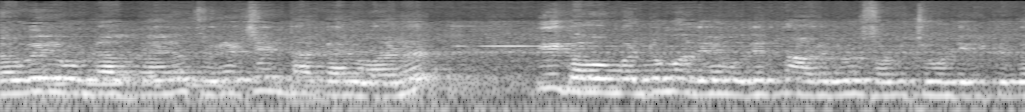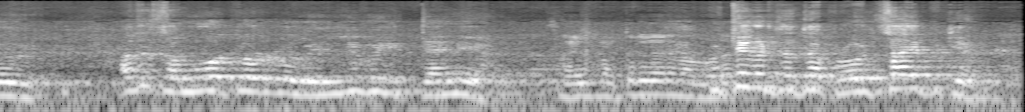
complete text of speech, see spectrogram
സൗകര്യം ഉണ്ടാക്കാനും സുരക്ഷ ഉണ്ടാക്കാനുമാണ് ഈ ഗവൺമെന്റും അതിലെ മുതിർന്ന ആളുകളും ശ്രമിച്ചുകൊണ്ടിരിക്കുന്നത്. അത് സമൂഹത്തോടുള്ള വെല്ലുവിളി തന്നെയാണ്. കുറ്റകൃത്യത്തെ പ്രോത്സാഹിപ്പിക്കുകയാണ്.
